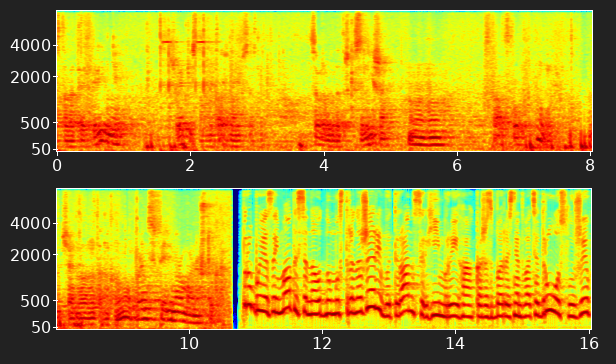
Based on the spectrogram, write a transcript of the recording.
Ставити рівні, швидкість, навантаження і все. Це вже буде трошки сильніше. Угу. Старт, стоп. Ну, звичайно, елементарно. Ну, в принципі, нормальна штука. Пробує займатися на одному з тренажерів ветеран Сергій Мрига. Каже, з березня 22-го служив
